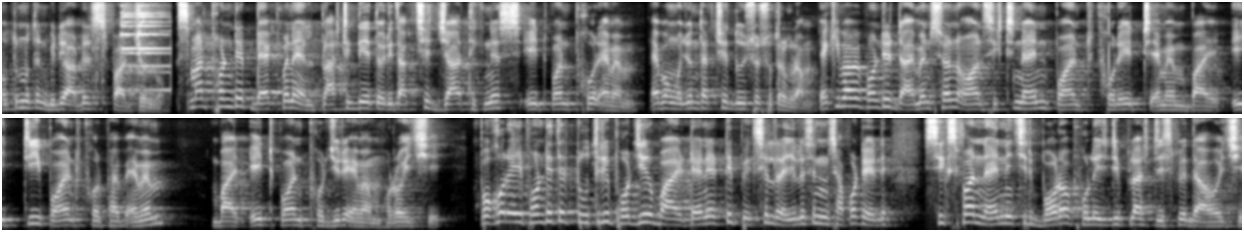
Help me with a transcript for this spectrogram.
নতুন নতুন ভিডিও আপডেটস পাওয়ার জন্য। স্মার্টফোনটির ব্যাক প্যানেল প্লাস্টিক দিয়ে তৈরি থাকছে যা থিকনেস এইট পয়েন্ট ফোর এমএম এবং ওজন থাকছে দুইশো সতেরো গ্রাম। একইভাবে ফোনটির dimension one sixty nine point four eight mm by eighty point four five mm by eight point four zero mm রয়েছে। পোকোর এই ফোনটিতে two three four zero by ten eighty pixel resolution supported six point nine ইঞ্চির বড় ফুল এইচডি প্লাস ডিসপ্লে দেওয়া হয়েছে।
